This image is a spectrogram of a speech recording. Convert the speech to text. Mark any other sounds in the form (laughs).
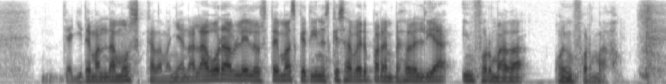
Y allí te mandamos cada mañana laborable los temas que tienes que saber para empezar el día informada o informado.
